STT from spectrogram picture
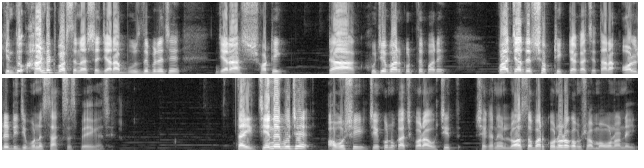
কিন্তু হান্ড্রেড পার্সেন্ট আসে যারা বুঝতে পেরেছে, যারা সঠিকটা খুঁজে বার করতে পারে বা যাদের সব ঠিকঠাক আছে, তারা অলরেডি জীবনে সাকসেস পেয়ে গেছে। তাই জেনে বুঝে অবশ্যই যে কোনো কাজ করা উচিত, সেখানে লস হবার কোনো রকম সম্ভাবনা নেই।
